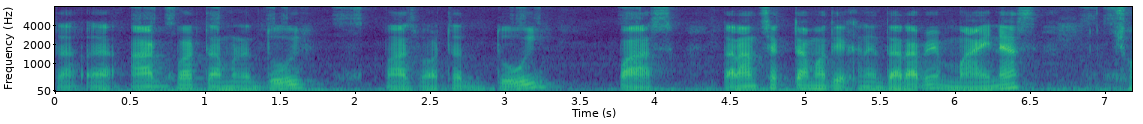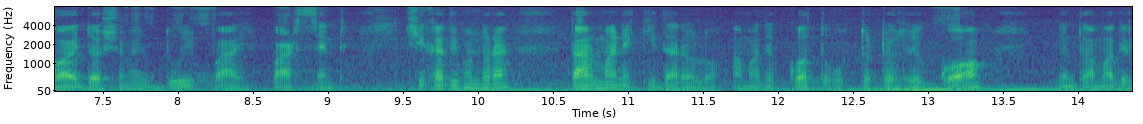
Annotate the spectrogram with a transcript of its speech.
তা আটবার তার মানে দুই পাঁচবার অর্থাৎ দুই, পাঁচ। তার আনসারটা আমাদের এখানে দাঁড়াবে। মাইনাস ছয় দশমিক দুই পাঁচ পার্সেন্ট। শিক্ষার্থী বন্ধুরা, তার মানে কি দাঁড়াল? আমাদের কত উত্তরটা হলো গ, কিন্তু আমাদের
